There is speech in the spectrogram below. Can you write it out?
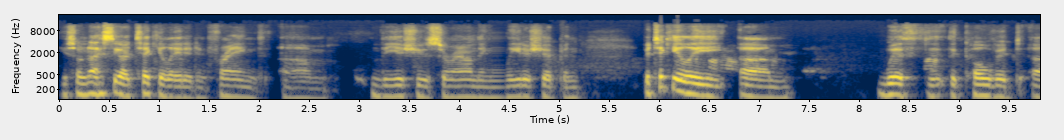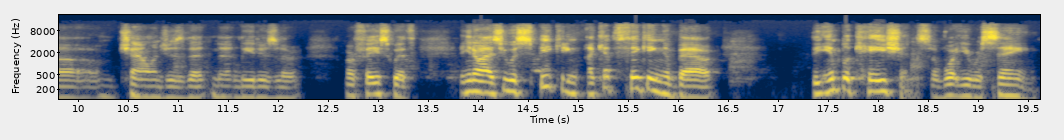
you so nicely articulated and framed um, the issues surrounding leadership and particularly um, with the, the COVID uh, challenges that, that leaders are are faced with. You know, as you were speaking, I kept thinking about the implications of what you were saying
